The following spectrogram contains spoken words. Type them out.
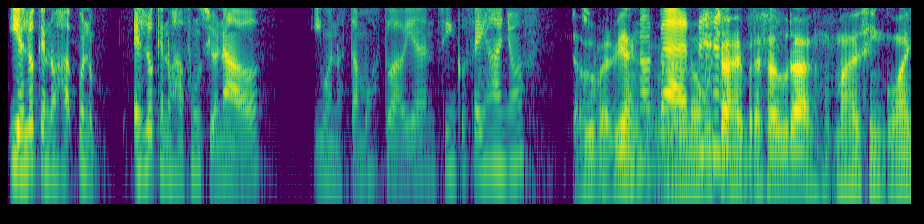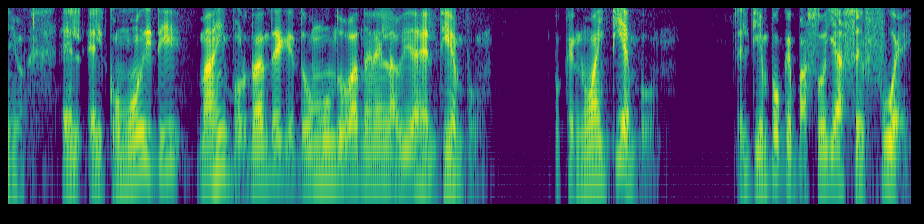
y es lo que nos ha, bueno, es lo que nos ha funcionado. Y bueno, estamos todavía en 5 o 6 años. Está súper bien. no muchas empresas duran más de 5 años. El, commodity más importante que todo el mundo va a tener en la vida es el tiempo. Porque no hay tiempo. El tiempo que pasó ya se fue.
